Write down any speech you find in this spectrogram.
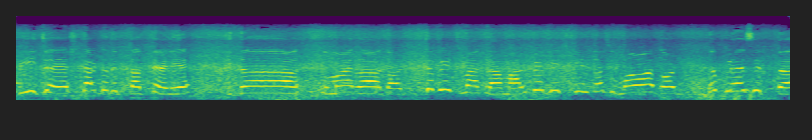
ಬೀಚ್ ಎಷ್ಟು ದೊಡ್ಡದಿತ್ತು ಅಂತ ಹೇಳಿ. ಇದು ಸುಮಾರು ದೊಡ್ಡ ಬೀಚ್ ಮಾತ್ರ. ಮಲ್ಪೆ ಬೀಚ್ಗಿಂತ ಸುಮಾರು ದೊಡ್ಡ ಪ್ಲೇಸ್ ಇತ್ತು.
